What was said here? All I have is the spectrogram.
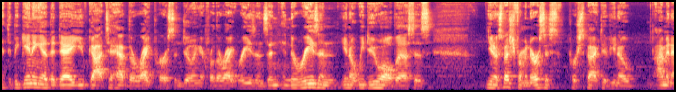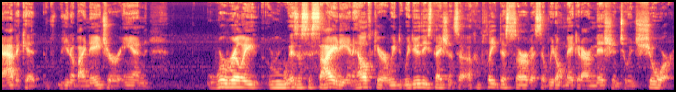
at the beginning of the day, you've got to have the right person doing it for the right reasons. And, and the reason, you know, we do all this is, you know, especially from a nurse's perspective, you know, I'm an advocate, you know, by nature. And we're really, as a society in healthcare, we, we do these patients a, a complete disservice if we don't make it our mission to ensure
